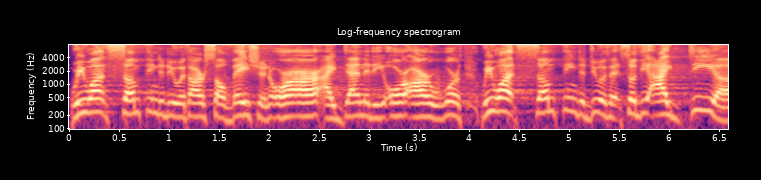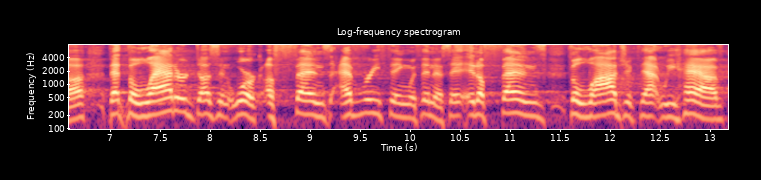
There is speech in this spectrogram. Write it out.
We want something to do with our salvation or our identity or our worth. We want something to do with it. So the idea that the ladder doesn't work offends everything within us. It, offends the logic that we have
